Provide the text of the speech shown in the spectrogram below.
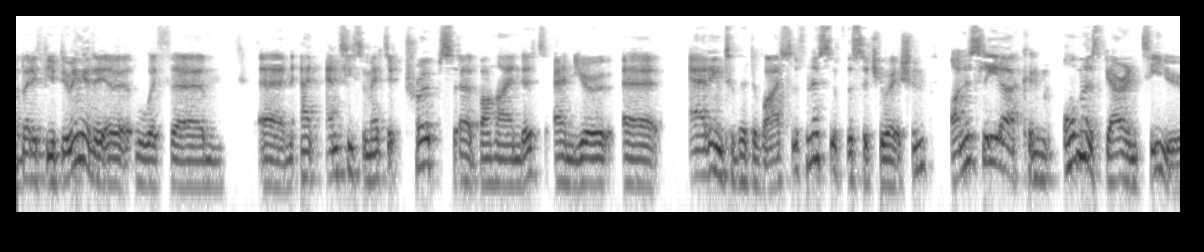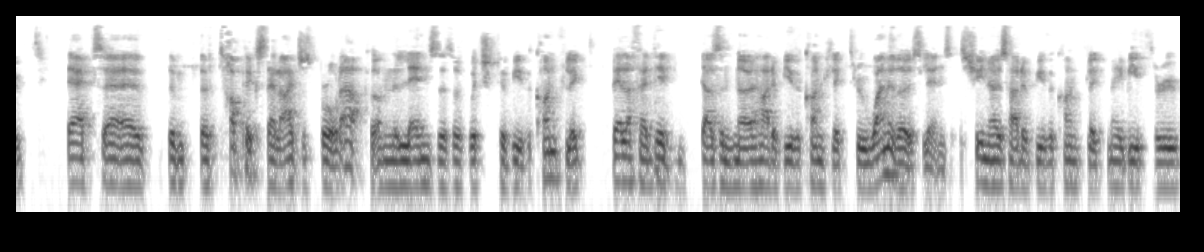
but if you're doing it uh, with um, an, anti-Semitic tropes uh, behind it, and you're uh, adding to the divisiveness of the situation, honestly, I can almost guarantee you that uh, the, the, topics that I just brought up on the lenses of which to view the conflict, Bella Hadid doesn't know how to view the conflict through one of those lenses. She knows how to view the conflict maybe through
